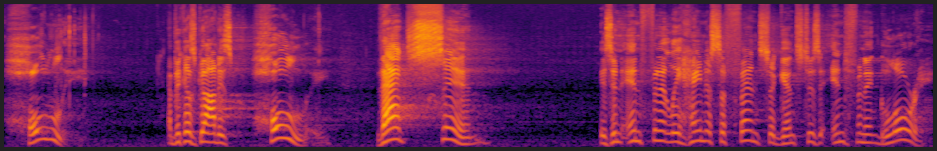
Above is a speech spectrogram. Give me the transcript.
holy. And because God is holy, that sin is an infinitely heinous offense against his infinite glory.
